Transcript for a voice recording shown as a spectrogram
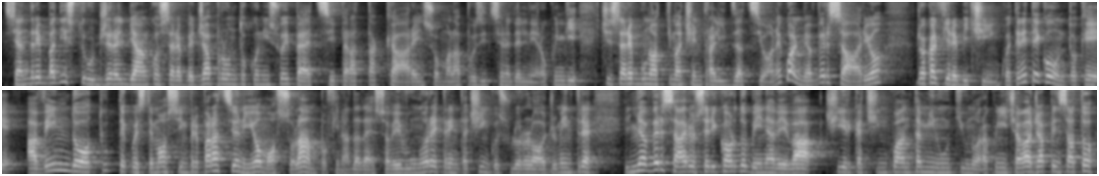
si andrebbe a distruggere, il bianco sarebbe già pronto con i suoi pezzi per attaccare insomma la posizione del nero, quindi ci sarebbe un'ottima centralizzazione. Qua il mio avversario gioca alfiere B5, tenete conto che avendo tutte queste mosse in preparazione io ho mosso grosso lampo fino ad adesso, avevo un'ora e 35 sull'orologio, mentre il mio avversario, se ricordo bene, aveva circa 50 minuti, un'ora, quindi ci aveva già pensato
